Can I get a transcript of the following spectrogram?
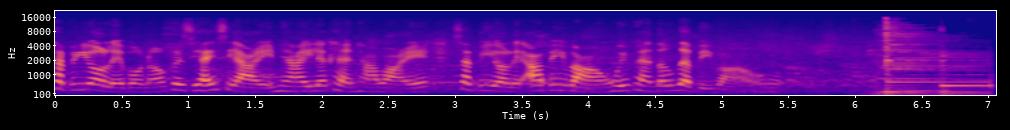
ထပ်ပြီးတော့လဲပေါ့နော် Chris ရိုက်ဆရာတွေအများကြီးလက်ခံထားပါတယ်ဆက်ပြီးတော့လဲအားပေးပါအောင်ဝေဖန်သုံးသပ်ပေးပါအောင်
